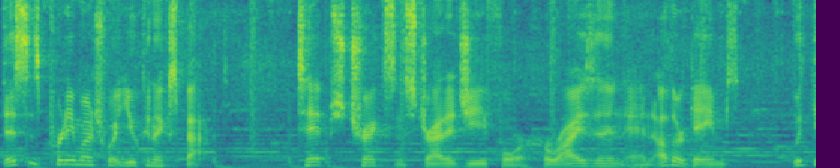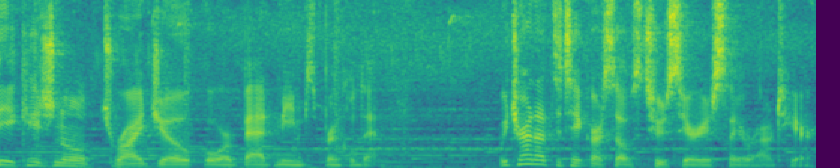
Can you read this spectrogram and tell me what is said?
this is pretty much what you can expect. Tips, tricks, and strategy for Horizon and other games, with the occasional dry joke or bad meme sprinkled in. We try not to take ourselves too seriously around here,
